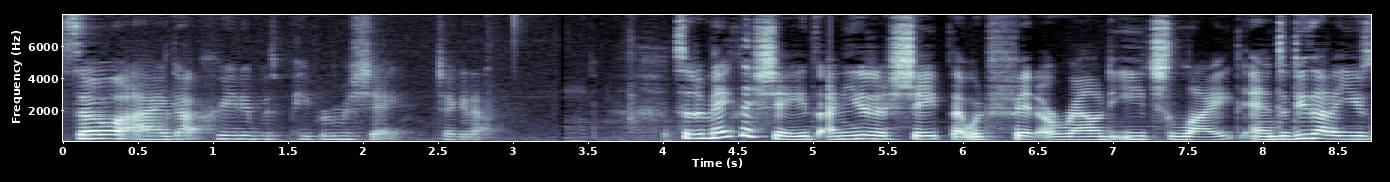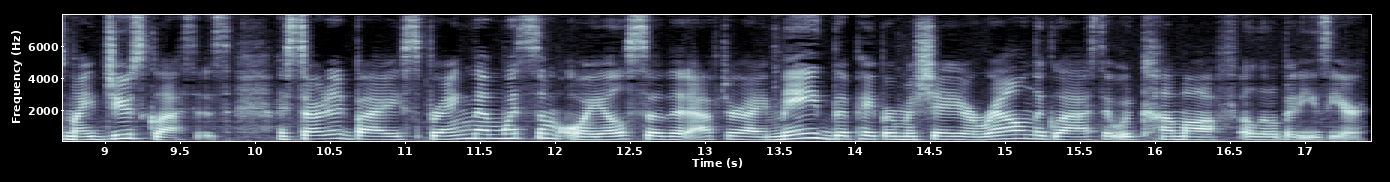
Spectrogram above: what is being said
So I got creative with paper mache. Check it out. So to make the shades, I needed a shape that would fit around each light, and to do that I used my juice glasses. I started by spraying them with some oil so that after I made the paper mache around the glass, it would come off a little bit easier.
